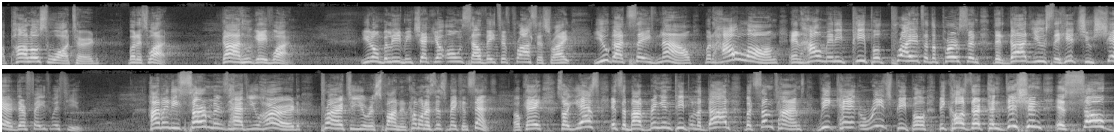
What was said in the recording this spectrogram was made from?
Apollos watered, but it's what? God who gave what? You don't believe me? Check your own salvative process, right? You got saved now, but how long and how many people prior to the person that God used to hit you shared their faith with you? How many sermons have you heard prior to you responding? Come on, is this making sense? Okay? So, yes, it's about bringing people to God, but sometimes we can't reach people because their condition is so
